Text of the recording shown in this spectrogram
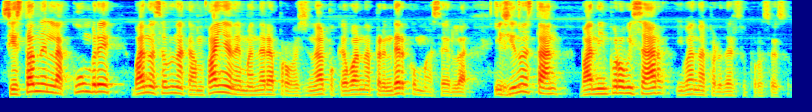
Si están en la cumbre, van a hacer una campaña de manera profesional porque van a aprender cómo hacerla. Y si no están, van a improvisar y van a perder su proceso.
